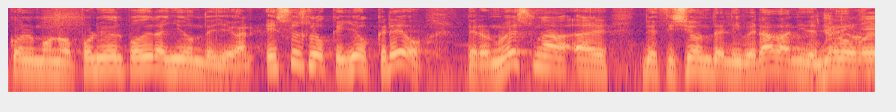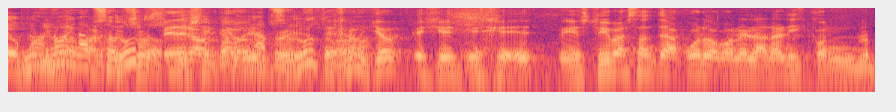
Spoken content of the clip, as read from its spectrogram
con el monopolio del poder allí donde llegan. Eso es lo que yo creo, pero no es una eh, decisión deliberada ni de Yo no Pedro- veo por no, no, en absoluto, Pedro, yo- en absoluto. Estoy bastante de acuerdo con el análisis, con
